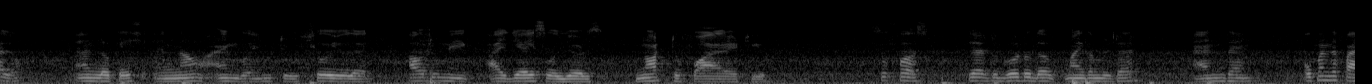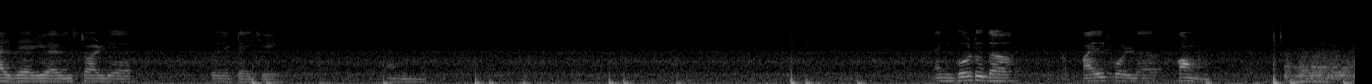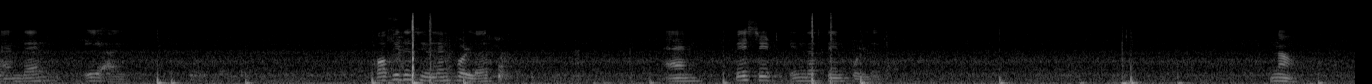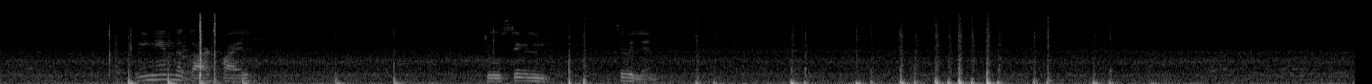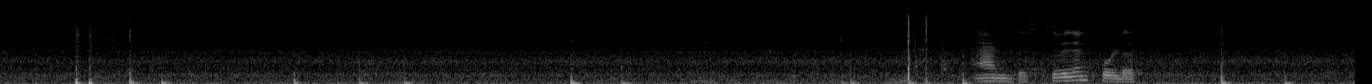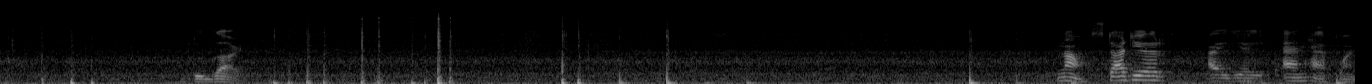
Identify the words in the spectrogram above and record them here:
Hello, I'm Lokesh and now I'm going to show you that how to make IGI soldiers not to fire at you. So first you have to go to the my computer and then open the file where you have installed your project IGI and and go to the file folder common and then AI copy the civilian folder and paste it in the same folder. Now rename the guard file to civilian civilian and the civilian folder to guard. Now start your IGI and have fun.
